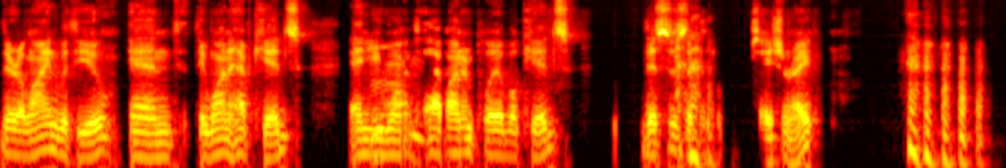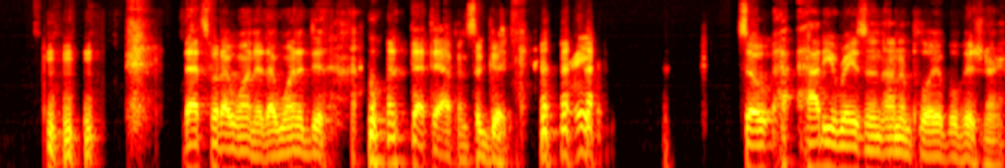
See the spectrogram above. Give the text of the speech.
they're aligned with you, and they want to have kids, and you want to have unemployable kids. This is a conversation, right? That's what I wanted. I wanted to I wanted that to happen. So good. Great. So how do you raise an unemployable visionary?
